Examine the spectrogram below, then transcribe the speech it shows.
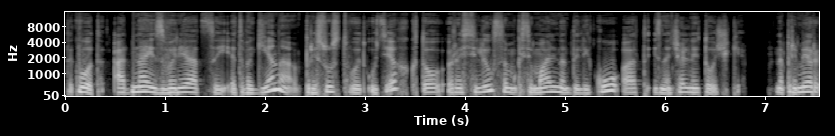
Так вот, одна из вариаций этого гена присутствует у тех, кто расселился максимально далеко от изначальной точки. Например,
